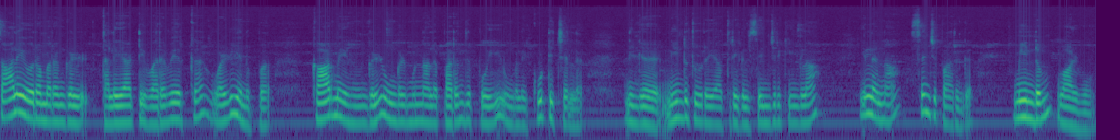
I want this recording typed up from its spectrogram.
சாலையோர மரங்கள் தலையாட்டி வரவேற்க வழி அனுப்ப. கார்மேகங்கள் உங்கள் முன்னால் பறந்து போய் உங்களை கூட்டிச் செல்ல. நீங்கள் நீண்ட தூர யாத்திரைகள் செஞ்சுருக்கீங்களா? இல்லைன்னா செஞ்சு பாருங்கள் மீண்டும் வாழ்வோம்.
